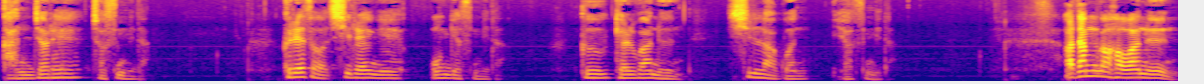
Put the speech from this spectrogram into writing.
간절해졌습니다. 그래서 실행에 옮겼습니다. 그 결과는 신락원이었습니다. 아담과 하와는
